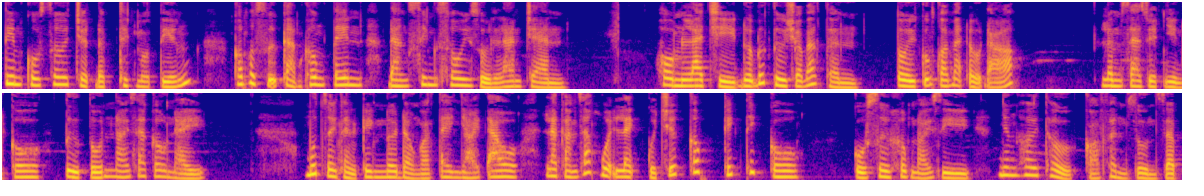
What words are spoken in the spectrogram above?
tim cô sơ chợt đập thịt một tiếng. Có một sự cảm không tên đang sinh sôi rồi lan tràn. Hôm La Chỉ đưa bức thư cho bác thần, tôi cũng có mặt ở đó. Lâm Gia Duyệt nhìn cô, từ tốn nói ra câu này. Mút dây thần kinh nơi đầu ngón tay nhói đau là cảm giác nguội lạnh của chiếc cốc kích thích cô. Cố sư không nói gì, nhưng hơi thở có phần dồn dập.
